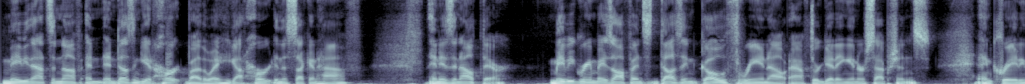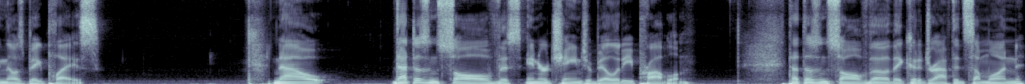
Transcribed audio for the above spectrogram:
Maybe that's enough. And, and doesn't get hurt, by the way. He got hurt in the second half and isn't out there. Maybe Green Bay's offense doesn't go three and out after getting interceptions and creating those big plays. Now, that doesn't solve this interchangeability problem. That doesn't solve though. They could have drafted someone,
